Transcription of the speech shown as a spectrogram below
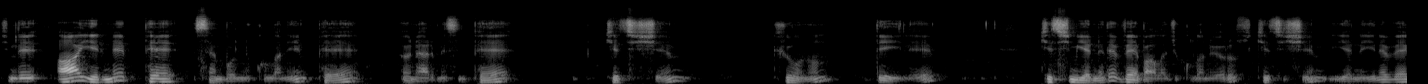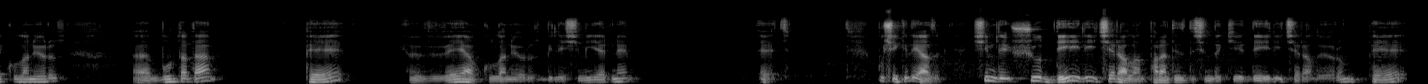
Şimdi A yerine P sembolünü kullanayım. P önermesi. P kesişim Q'nun değili. Kesişim yerine de V bağlacı kullanıyoruz. Kesişim yerine yine V kullanıyoruz. Ee, burada da P veya kullanıyoruz bileşimi yerine. Evet. Bu şekilde yazdık. Şimdi şu değili içeri alan parantez dışındaki değili içeri alıyorum. P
